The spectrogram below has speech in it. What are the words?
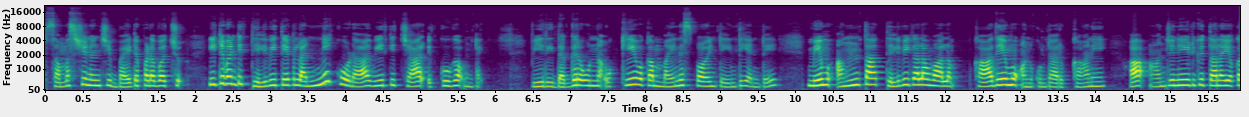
సమస్య నుంచి బయటపడవచ్చు. ఇటువంటి తెలివితేటలు అన్నీ కూడా వీరికి చాలా ఎక్కువగా ఉంటాయి. వీరి దగ్గర ఉన్న ఒకే ఒక మైనస్ పాయింట్ ఏంటి అంటే మేము అంతా తెలివిగల వాళ్ళం కాదేమో అనుకుంటారు కానీ ఆ ఆంజనేయుడికి తన యొక్క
